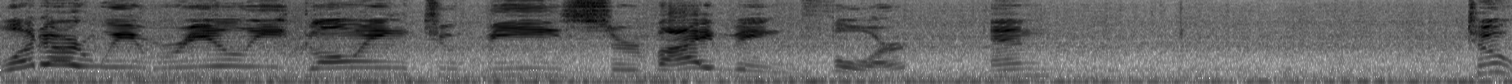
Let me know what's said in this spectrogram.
what are we really going to be surviving for? And two,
